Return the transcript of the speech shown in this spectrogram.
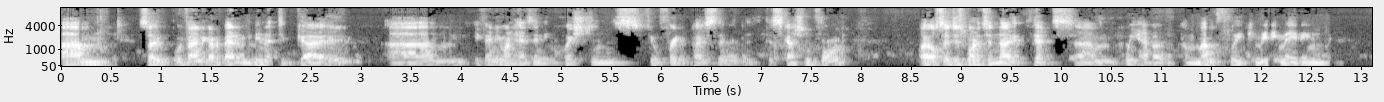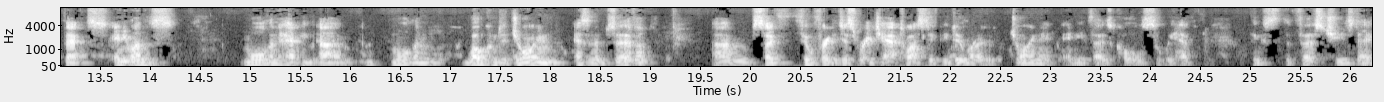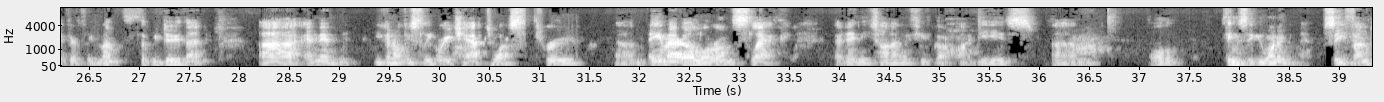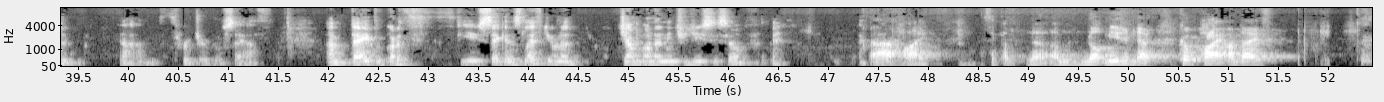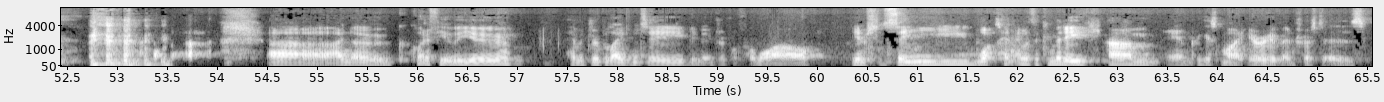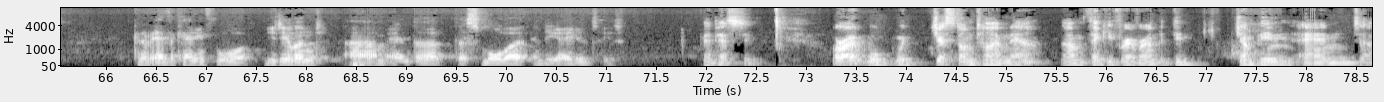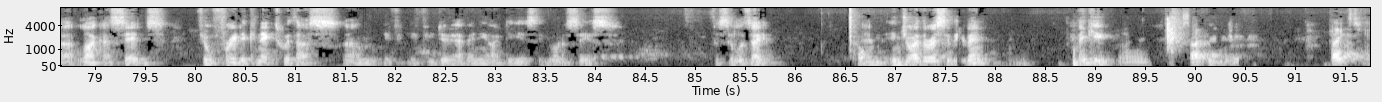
Um, so we've only got about a minute to go. Um, if anyone has any questions, feel free to post them in the discussion forum. I also just wanted to note that um, we have a, a, monthly committee meeting that anyone's more than happy, uh, more than welcome to join as an observer. Um, so feel free to just reach out to us if you do want to join any of those calls that we have I think it's the first Tuesday of every month that we do that. Uh, and then you can obviously reach out to us through um, email or on Slack at any time if you've got ideas um, or things that you want to see funded um, through Drupal South. Um, Dave, we've got a few seconds left. Do you want to jump on and introduce yourself? Uh, hi, I think I'm no, I'm not muted. No, cool. Hi, I'm Dave. Uh, I know quite a few of you have a Drupal agency, been doing Drupal for a while. Be interested to see what's happening with the committee. Um, and I guess my area of interest is kind of advocating for New Zealand um, and the, the smaller indie agencies. Fantastic. All right, well, we're just on time now. Um, thank you for everyone that did jump in. And uh, like I said, feel free to connect with us um, if, if you do have any ideas that you want to see us facilitate. Cool. And enjoy the rest of the event. Thank you. Thanks.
